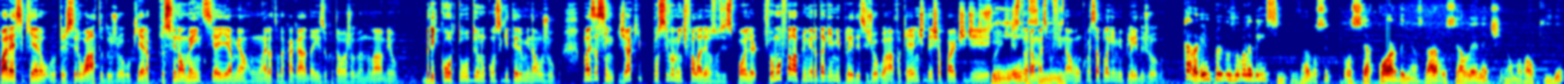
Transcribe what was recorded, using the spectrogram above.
parece que era o terceiro ato do jogo, que era pros finalmente, e aí a minha ROM era toda cagada, a ISO que eu tava jogando lá, meu, bricou tudo e eu não consegui terminar o jogo. Mas assim, já que possivelmente falaremos nos spoilers, vamos falar primeiro da gameplay desse jogo, Rafa, que aí a gente deixa a parte de, sim, de estourar sim. mais pro final. Vamos começar pela gameplay do jogo. Cara, a gameplay do jogo é bem simples, né? Você, você acorda em Asgard, você é a Lenet, é uma Valkyria,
